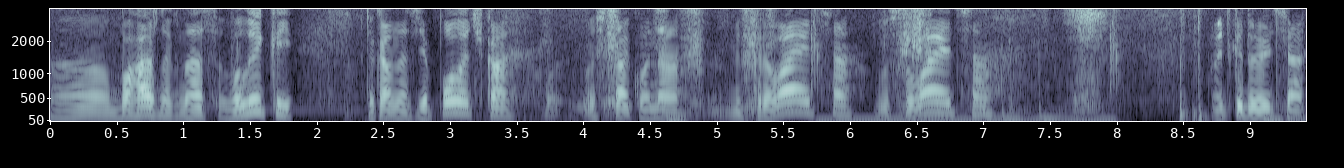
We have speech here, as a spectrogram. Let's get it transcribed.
е, багажник у нас великий, така в нас є полочка. Ось так вона відкривається, висувається, відкидується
